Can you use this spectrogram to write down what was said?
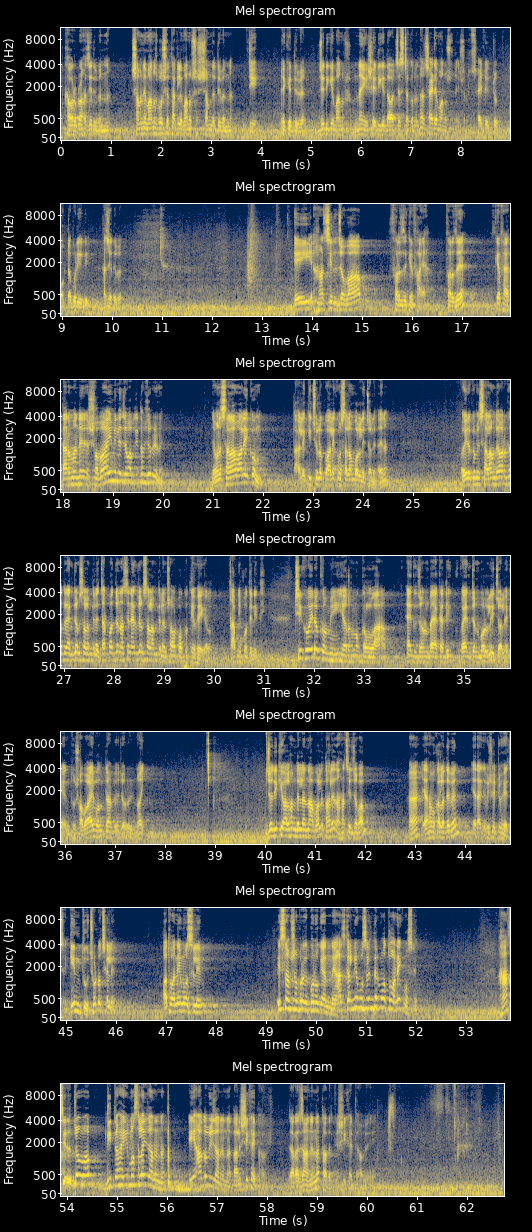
খাবার উপর হাজিয়ে দেবেন না। সামনে মানুষ বসে থাকলে মানুষের সামনে দেবেন না। জি, রেখে দেবেন। যেদিকে মানুষ নেই, সেদিকে দেওয়ার চেষ্টা করবেন ধর সাইডে মানুষ নেই সাইডে একটু মুখটা ঘুরিয়ে দিয়ে হাজিয়ে দেবেন। এই হাসির জবাব ফরজে কেফায়া ফরজে কেফায়া। তার মানে সবাই মিলে জবাব দিতে হবে, জরুরি নয়। যেমন, সালাম আলাইকুম। তাহলে কিছু লোক ওয়ালাইকুম সালাম বললে চলে, তাই না? ওই রকমই সালাম দেওয়ার ক্ষেত্রে একজন সালাম দিলেন, চার পাঁচজন আসেন একজন সালাম দিলেন, সবার পক্ষ থেকে হয়ে গেল। আপনি প্রতিনিধি। ঠিক ওই রকমই রহমকল্লা একজন বা একাধিক কয়েকজন বললেই চলে, কিন্তু সবাই বলতে হবে জরুরি নয়। যদি কেউ আলহামদুলিল্লাহ না বলে, তাহলে হাসির জবাব হ্যাঁ এরহামকাল্লা দেবেন। এর আগে বিষয়টি হয়েছে। কিন্তু ছোট ছেলে অথবা নেই মুসলিম ইসলাম সম্পর্কে কোনো জ্ঞান নেই। আজকাল নিয়ে মুসলিমদের মতো অনেক মুসলিম হাসির জবাব দিতে হয়, এই মশলাই জানে না, এই আদবই জানে না, তাহলে শিখাইতে হবে। যারা জানে না, তাদেরকে শিখাইতে হবে।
